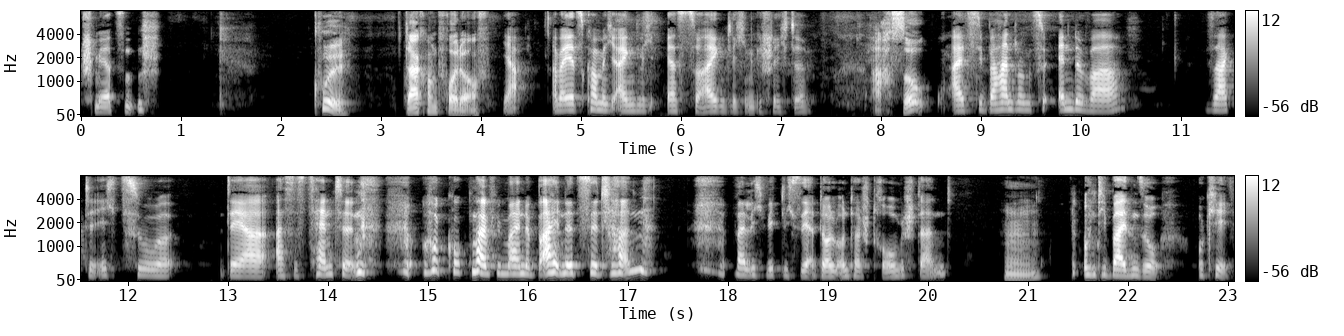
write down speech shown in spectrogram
Schmerzen. Cool. Da kommt Freude auf. Ja, aber jetzt komme ich eigentlich erst zur eigentlichen Geschichte. Ach so. Als die Behandlung zu Ende war, sagte ich zu der Assistentin, oh, guck mal, wie meine Beine zittern, weil ich wirklich sehr doll unter Strom stand. Hm. Und die beiden so, okay,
